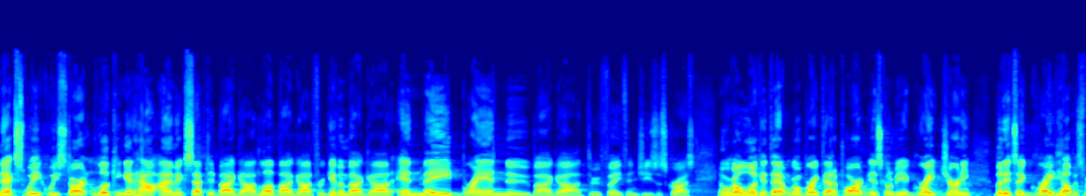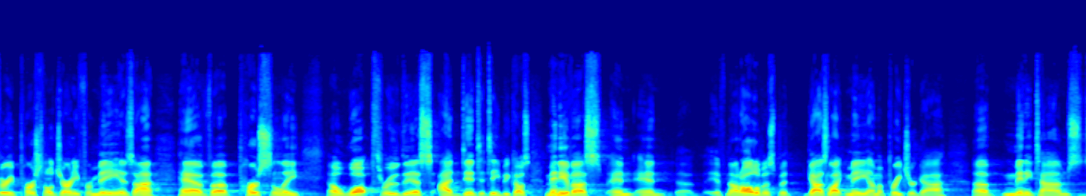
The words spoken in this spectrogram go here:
Next week, we start looking at how I'm accepted by God, loved by God, forgiven by God, and made brand new by God through faith in Jesus Christ. And we're going to look at that. We're going to break that apart, and it's going to be a great journey. But it's a great help. It's a very personal journey for me as I have uh, personally uh, walked through this identity because many of us, and, and uh, if not all of us, but guys like me, I'm a preacher guy, uh, many times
